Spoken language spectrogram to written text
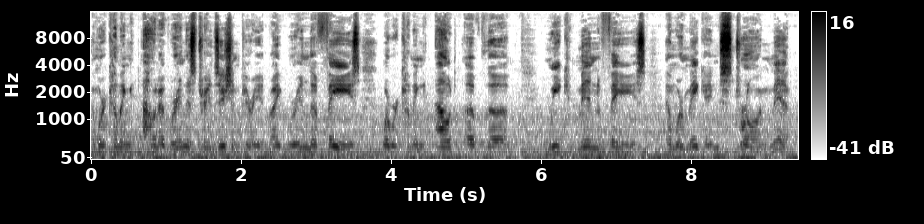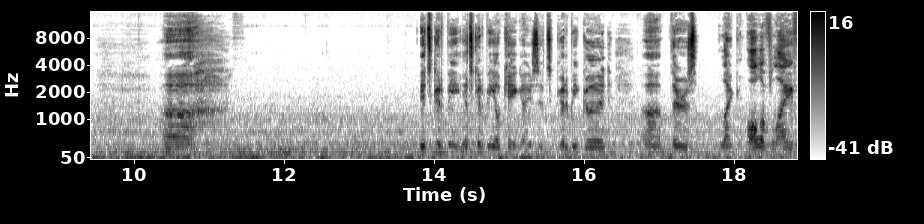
And we're coming out of, we're in this transition period, right? We're in the phase where we're coming out of the weak men phase and we're making strong men. Uh, it's gonna be it's gonna be okay, guys. It's gonna be good. Uh, there's like all of life,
